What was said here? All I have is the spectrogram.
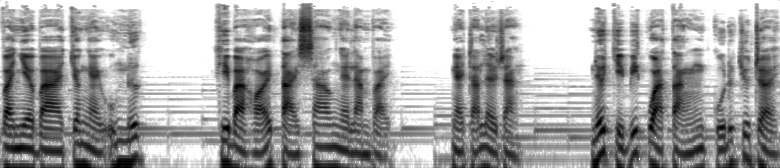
và nhờ bà cho Ngài uống nước. Khi bà hỏi tại sao Ngài làm vậy, Ngài trả lời rằng Nếu chị biết quà tặng của Đức Chúa Trời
